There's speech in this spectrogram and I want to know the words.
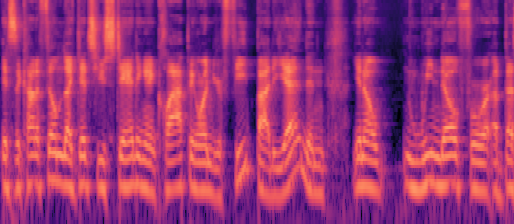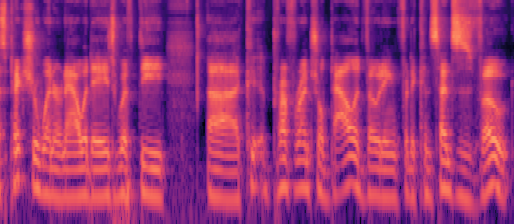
it's the kind of film that gets you standing and clapping on your feet by the end. And you know we know for a Best Picture winner nowadays with the uh, preferential ballot voting for the consensus vote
